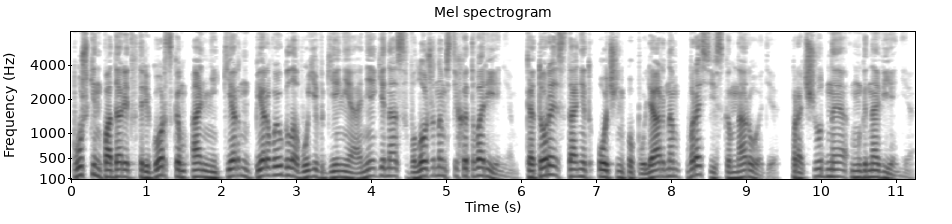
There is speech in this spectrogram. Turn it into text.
Пушкин подарит в Тригорском Анне Керн первую главу Евгения Онегина с вложенным стихотворением, которое станет очень популярным в российском народе. Про чудное мгновение.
